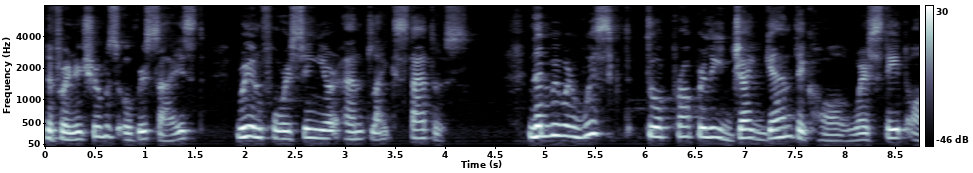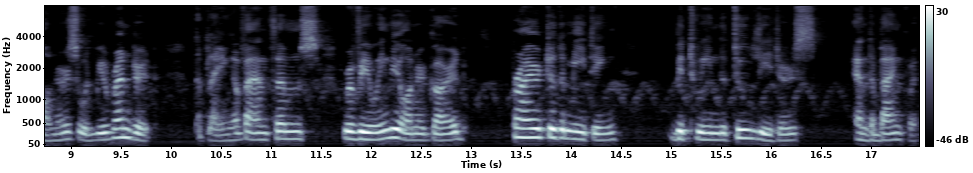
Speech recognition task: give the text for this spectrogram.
The furniture was oversized, reinforcing your ant like status. Then we were whisked to a properly gigantic hall where state honors would be rendered, the playing of anthems, reviewing the honor guard, prior to the meeting between the two leaders and the banquet.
